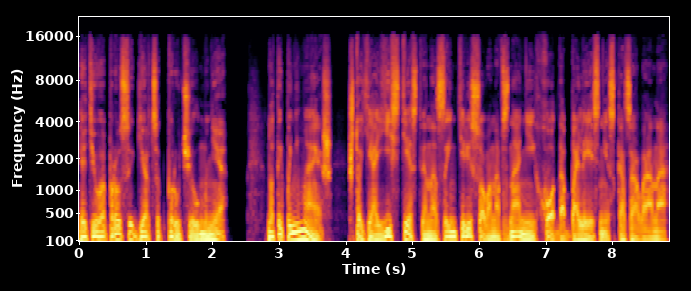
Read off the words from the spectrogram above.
Эти вопросы герцог поручил мне. Но ты понимаешь, что я, естественно, заинтересована в знании хода болезни», — сказала она.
